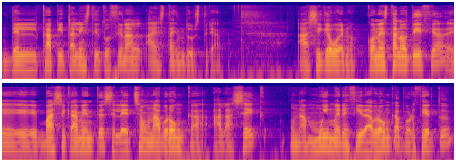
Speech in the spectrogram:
del capital institucional a esta industria. Así que bueno, con esta noticia eh, básicamente se le echa una bronca a la SEC, una muy merecida bronca, por cierto,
